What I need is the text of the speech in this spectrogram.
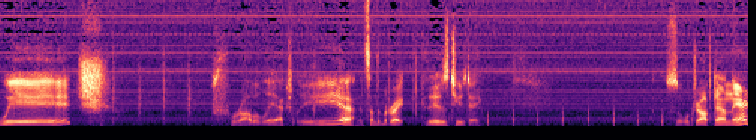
Which... Probably, actually, yeah, that sounds about right, because it is Tuesday. So we'll drop down there,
